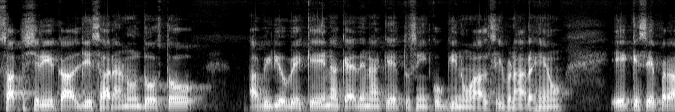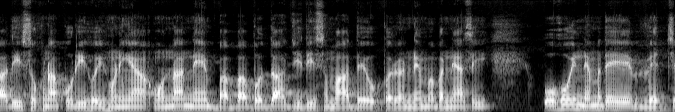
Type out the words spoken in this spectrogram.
ਸਤਿ ਸ਼੍ਰੀ ਅਕਾਲ ਜੀ ਸਾਰਿਆਂ ਨੂੰ। ਦੋਸਤੋ ਆ ਵੀਡੀਓ ਵੇਖ ਕੇ ਇਹ ਨਾ ਕਹਿ ਦੇਣਾ ਕਿ ਤੁਸੀਂ ਘੁੱਗੀ ਨੂੰ ਆਲਸੀ ਬਣਾ ਰਹੇ ਹੋ। ਇਹ ਕਿਸੇ ਭਰਾ ਦੀ ਸੁਖਨਾ ਪੂਰੀ ਹੋਈ ਹੋਣੀ ਆ। ਉਹਨਾਂ ਨੇ ਬਾਬਾ ਬੁੱਧਾ ਜੀ ਦੀ ਸਮਾਧ ਦੇ ਉੱਪਰ ਨਿੰਮ ਬੰਨਿਆ ਸੀ। ਉਹੋ ਹੀ ਨਿੰਮ ਦੇ ਵਿੱਚ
